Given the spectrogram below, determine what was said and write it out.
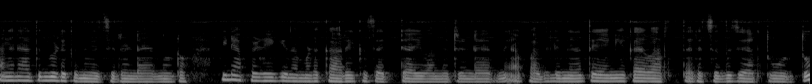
അങ്ങനെ അതും കൂടെ ഒക്കെ ഒന്ന് വെച്ചിട്ടുണ്ടായിരുന്നു കേട്ടോ. പിന്നെ അപ്പോഴേക്ക് നമ്മുടെ കറിയൊക്കെ സെറ്റായി വന്നിട്ടുണ്ടായിരുന്നു. അപ്പോൾ അതിലിങ്ങനെ തേങ്ങയൊക്കെ വറുത്തരച്ചത് ചേർത്ത് കൊടുത്തു.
